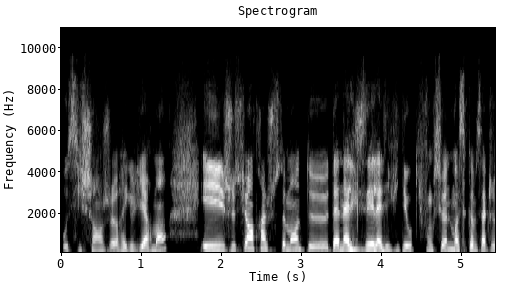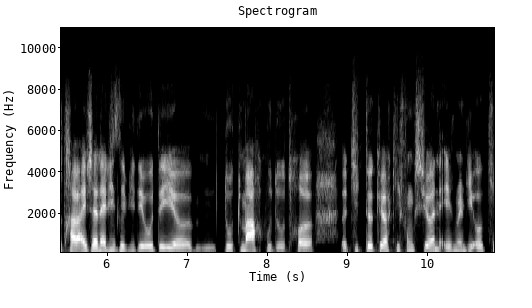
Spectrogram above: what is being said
aussi changent régulièrement. Et je suis en train justement d'analyser les vidéos qui fonctionnent. Moi, c'est comme ça que je travaille. J'analyse les vidéos des euh, d'autres marques ou d'autres euh, TikTokers qui fonctionnent et je me dis, OK,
